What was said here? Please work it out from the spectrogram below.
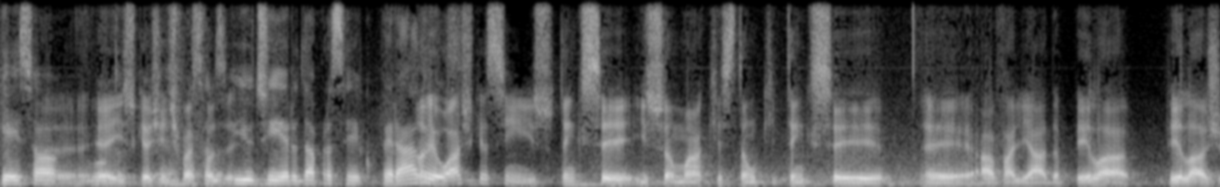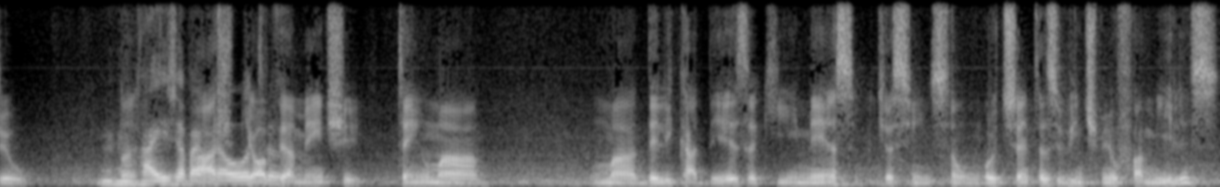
E aí só é, é, isso que a gente vai fazer. E o dinheiro dá para ser recuperado? Não, eu acho que assim isso tem que ser isso é uma questão que tem que ser é, avaliada pela pela AGU. Uhum. Né? Aí já vai Acho outro... que obviamente tem uma uma delicadeza aqui imensa, porque assim, são 820 mil famílias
